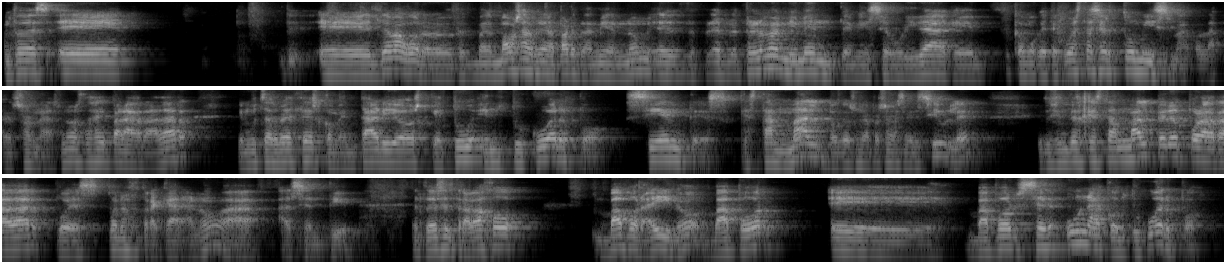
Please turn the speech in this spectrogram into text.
Entonces, eh, el tema, bueno, vamos a la primera parte también, ¿no? El, el, problema es mi mente, mi inseguridad, que como que te cuesta ser tú misma con las personas, ¿no? Estás ahí para agradar y muchas veces comentarios que tú en tu cuerpo sientes que están mal, porque es una persona sensible, y tú sientes que están mal, pero por agradar, pues pones otra cara, ¿no? al sentir. Entonces el trabajo va por ahí, ¿no? Va por, eh, va por ser una con tu cuerpo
